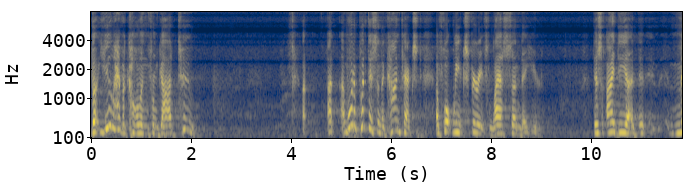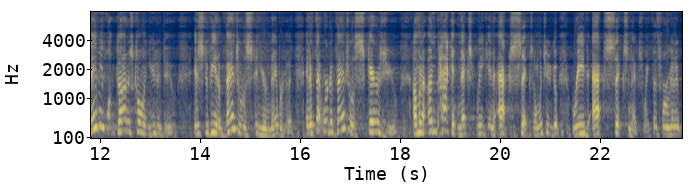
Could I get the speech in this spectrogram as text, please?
But you have a calling from God too. I, I, I want to put this in the context of what we experienced last Sunday here. This idea, maybe what God is calling you to do is to be an evangelist in your neighborhood. And if that word evangelist scares you, I'm going to unpack it next week in Acts 6. I want you to go read Acts 6 next week. That's where we're going to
